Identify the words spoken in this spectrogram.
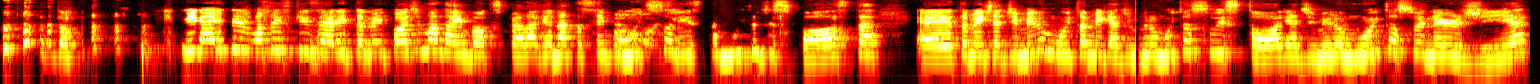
E aí, se vocês quiserem também, pode mandar inbox para ela. A Renata sempre pode. muito solícita, muito disposta. É, eu também te admiro muito, amiga. Admiro muito a sua história, admiro muito a sua energia.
